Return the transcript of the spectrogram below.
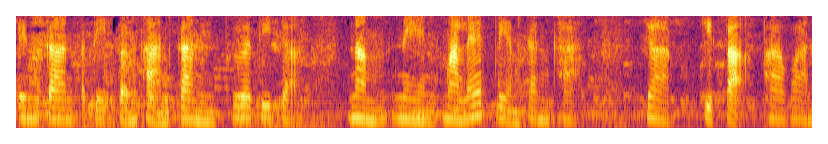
เป็นการปฏิสันฐานกันเพื่อที่จะนำเนนมาแลกเปลี่ยนกันค่ะ จากจิตตภาวัน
